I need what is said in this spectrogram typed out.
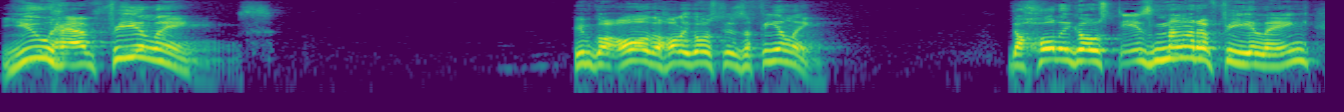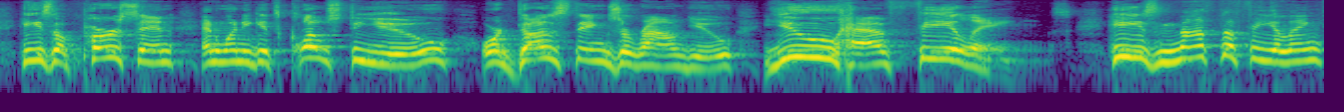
you have feelings. People go oh the Holy Ghost is a feeling. The Holy Ghost is not a feeling. He's a person and when he gets close to you or does things around you you have feelings. He's not the feeling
